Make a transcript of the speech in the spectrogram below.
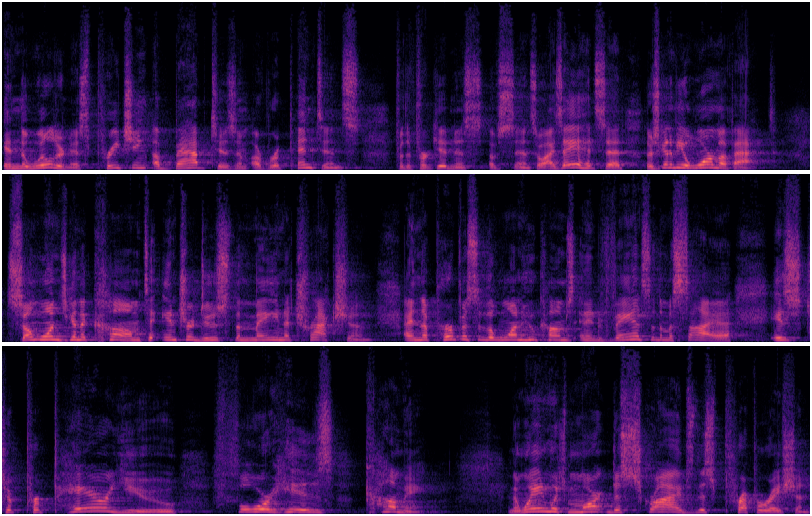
in the wilderness, preaching a baptism of repentance for the forgiveness of sin. So Isaiah had said there's going to be a warm up act. Someone's going to come to introduce the main attraction. And the purpose of the one who comes in advance of the Messiah is to prepare you for his coming. And the way in which Mark describes this preparation,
